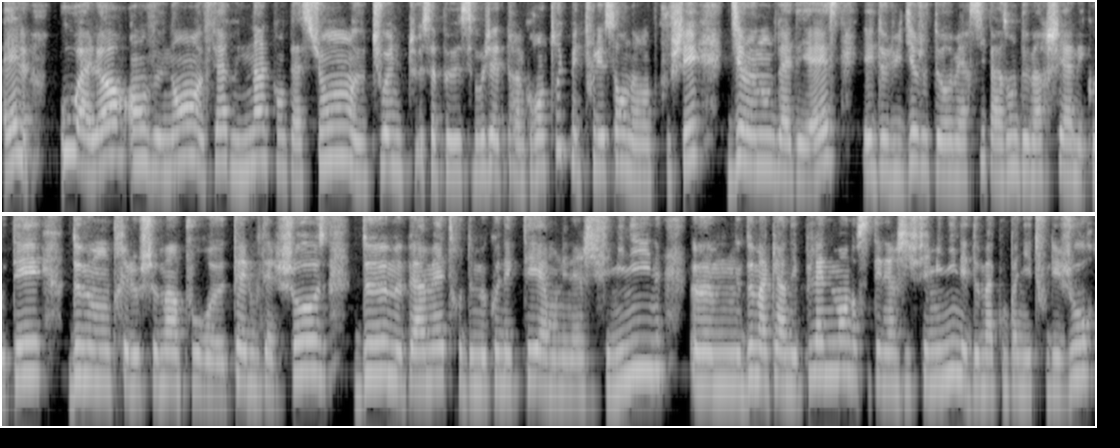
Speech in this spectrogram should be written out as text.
elle, ou alors en venant faire une incantation. Euh, tu vois, ça peut, peut obligé être un grand truc, mais tous les soirs en allant te coucher, dire le nom de la déesse et de lui dire je te remercie par exemple de marcher à mes côtés, de me montrer le chemin pour euh, telle ou telle chose, de me permettre de me connecter à mon énergie féminine, euh, de m'incarner pleinement dans cette énergie féminine et de m'accompagner tous les jours.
